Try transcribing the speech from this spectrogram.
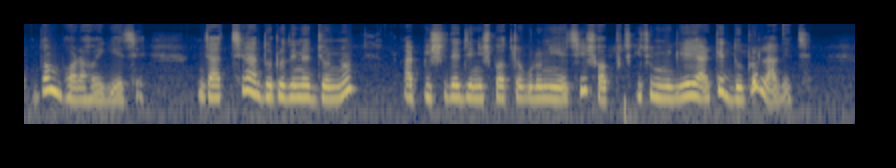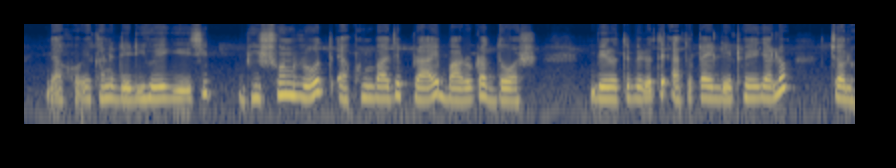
একদম ভরা হয়ে গিয়েছে। যাচ্ছে না দুটো দিনের জন্য। আর পিসিদের জিনিসপত্রগুলো নিয়েছি সব কিছু মিলিয়েই আর কি দুটো লাগেছে দেখো, এখানে রেডি হয়ে গিয়েছি। ভীষণ রোদ, এখন বাজে প্রায় বারোটা দশ। বেরোতে বেরোতে এতটাই লেট হয়ে গেল। চলো,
